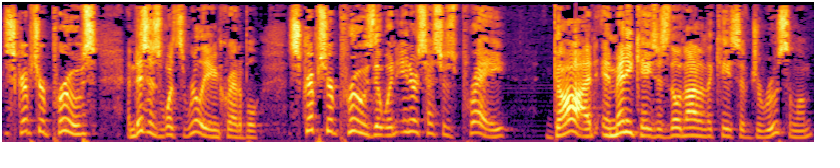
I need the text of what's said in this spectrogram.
Scripture proves, and this is what's really incredible, Scripture proves that when intercessors pray, God, in many cases, though not in the case of Jerusalem,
